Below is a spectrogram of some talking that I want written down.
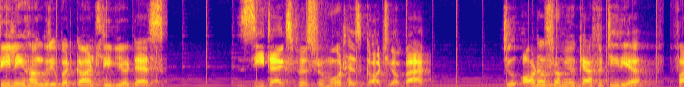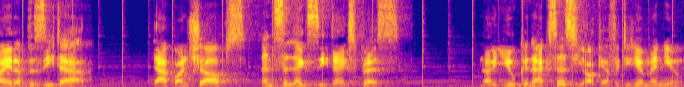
Feeling hungry but can't leave your desk? Zeta Express Remote has got your back. To order from your cafeteria, fire up the Zeta app. Tap on Shops and select Zeta Express. Now you can access your cafeteria menu.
